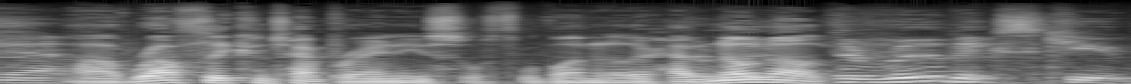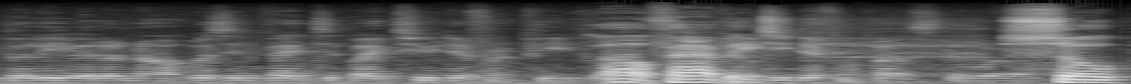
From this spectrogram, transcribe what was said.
yeah. uh, roughly contemporaneous with one another, have the no Ru- knowledge. The Rubik's cube, believe it or not, was invented by two different people. Oh, fabulous! Different parts of the world. So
